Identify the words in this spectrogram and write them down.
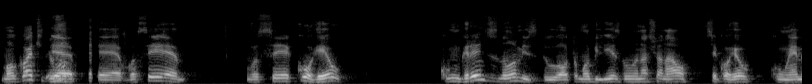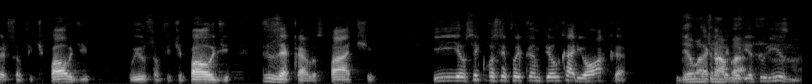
Moncote, é, é, você, você correu com grandes nomes do automobilismo nacional. Você correu com Emerson Fittipaldi, Wilson Fittipaldi, José Carlos Patti. E eu sei que você foi campeão carioca Deu uma da categoria turismo.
